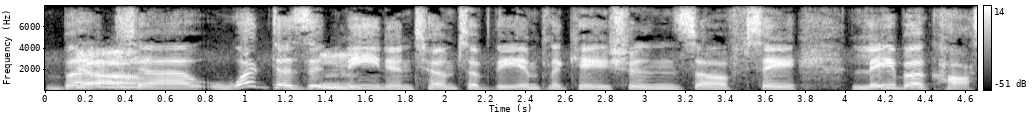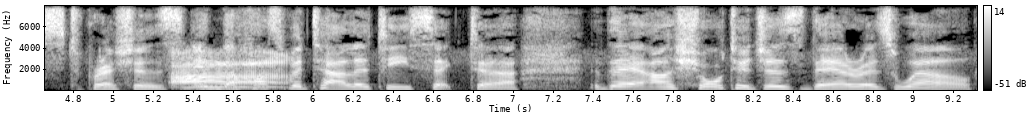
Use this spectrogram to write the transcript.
But Yeah. uh, what does it mean in terms of the implications of, say, labor cost pressures in the Ah. hospitality sector? There are shortages there as well.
